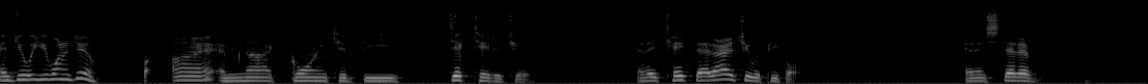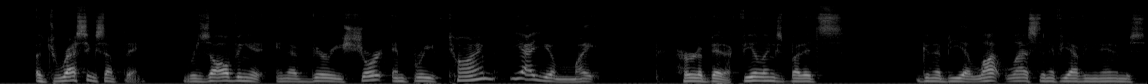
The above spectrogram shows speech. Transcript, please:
And do what you want to do. I am not going to be dictated to. And they take that attitude with people. And instead of addressing something, resolving it in a very short and brief time, yeah, you might hurt a bit of feelings, but it's going to be a lot less than if you have a unanimous,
